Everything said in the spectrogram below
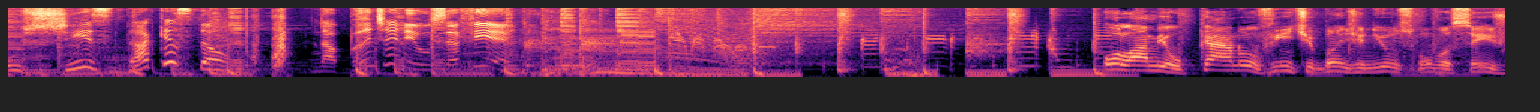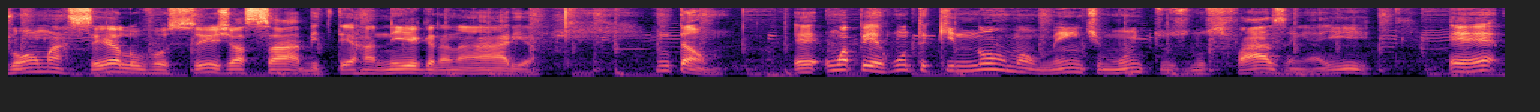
O X da Questão, na Band News FM. Olá, meu caro ouvinte Band News, com vocês, João Marcelo. Você já sabe, Terra Negra na área. Então, é uma pergunta que normalmente muitos nos fazem aí é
